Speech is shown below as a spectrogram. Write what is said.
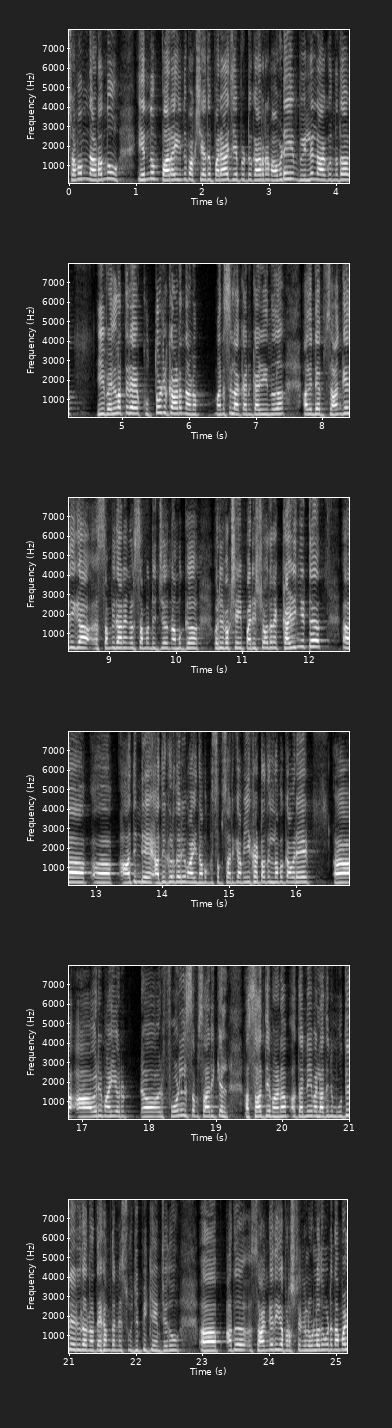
ശ്രമം നടന്നു എന്നും പറയുന്നു. പക്ഷേ അത് പരാജയപ്പെട്ടു. കാരണം അവിടെയും വില്ലനാകുന്നത് ഈ വെള്ളത്തിലെ കുത്തൊഴുക്കാണെന്നാണ് മനസ്സിലാക്കാൻ കഴിയുന്നത്. അതിന്റെ സാങ്കേതിക സംവിധാനങ്ങൾ സംബന്ധിച്ച് നമുക്ക് ഒരുപക്ഷെ ഈ പരിശോധന കഴിഞ്ഞിട്ട് അതിന്റെ അധികൃതരുമായി നമുക്ക് സംസാരിക്കാം. ഈ ഘട്ടത്തിൽ നമുക്ക് അവരെ അവരുമായി ഒരു ഒരു ഫോണിൽ സംസാരിക്കൽ അസാധ്യമാണ്. തന്നെയുമല്ല അതിന് മുതിരരുതെന്ന് അദ്ദേഹം തന്നെ സൂചിപ്പിക്കുകയും ചെയ്തു. അത് സാങ്കേതിക പ്രശ്നങ്ങൾ ഉള്ളതുകൊണ്ട് നമ്മൾ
